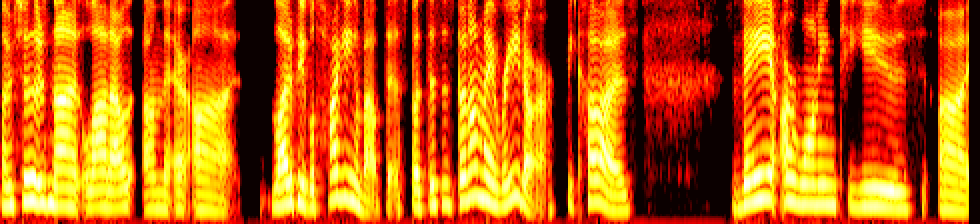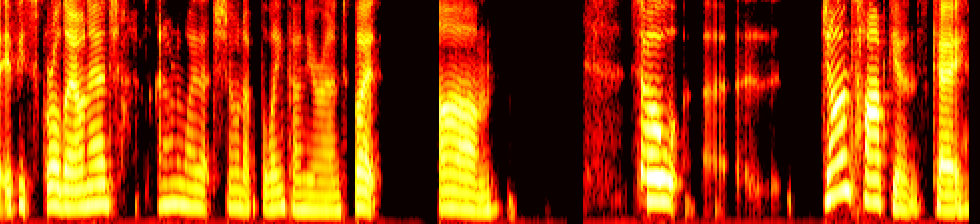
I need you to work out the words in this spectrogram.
I'm sure there's not a lot out on there, uh, a lot of people talking about this, but this has been on my radar because they are wanting to use. Uh, if you scroll down, Edge, I don't know why that's showing up blank on your end, but um, so uh, Johns Hopkins, okay,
